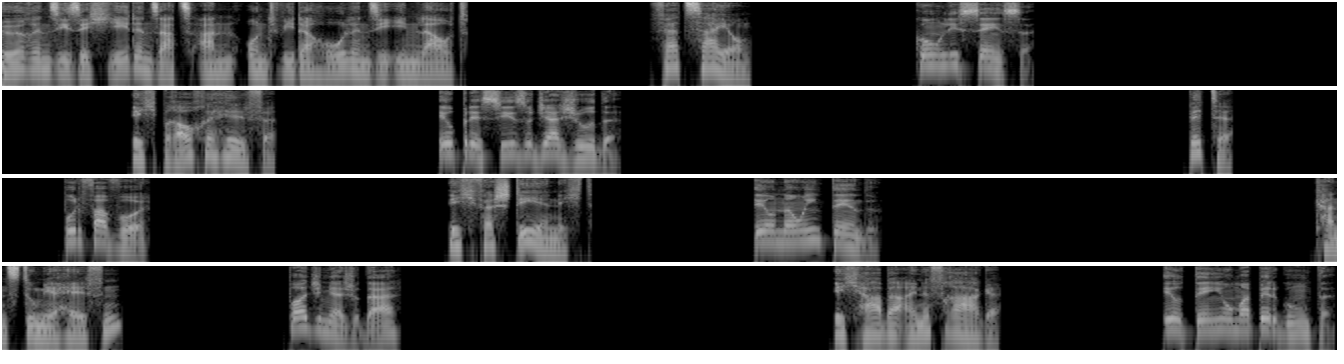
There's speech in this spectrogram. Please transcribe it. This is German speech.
Hören Sie sich jeden Satz an und wiederholen Sie ihn laut. Verzeihung. Com licença. Ich brauche Hilfe. Eu preciso de ajuda. Bitte. Por favor. Ich verstehe nicht. Eu não entendo. Kannst du mir helfen? Pode me ajudar? Ich habe eine Frage. Eu tenho uma pergunta.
